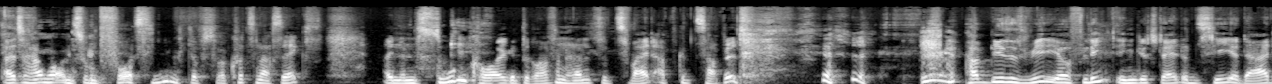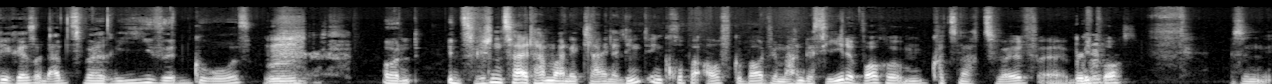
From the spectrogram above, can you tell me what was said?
Also haben wir uns um vor sieben, ich glaube, es war kurz nach sechs, in einem Zoom-Call getroffen und haben zu zweit abgezappelt. haben dieses Video auf LinkedIn gestellt und siehe da, die Resonanz war riesengroß. Mhm. Und inzwischen haben wir eine kleine LinkedIn-Gruppe aufgebaut. Wir machen das jede Woche um kurz nach zwölf äh, mhm. Mittwochs. Es sind,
